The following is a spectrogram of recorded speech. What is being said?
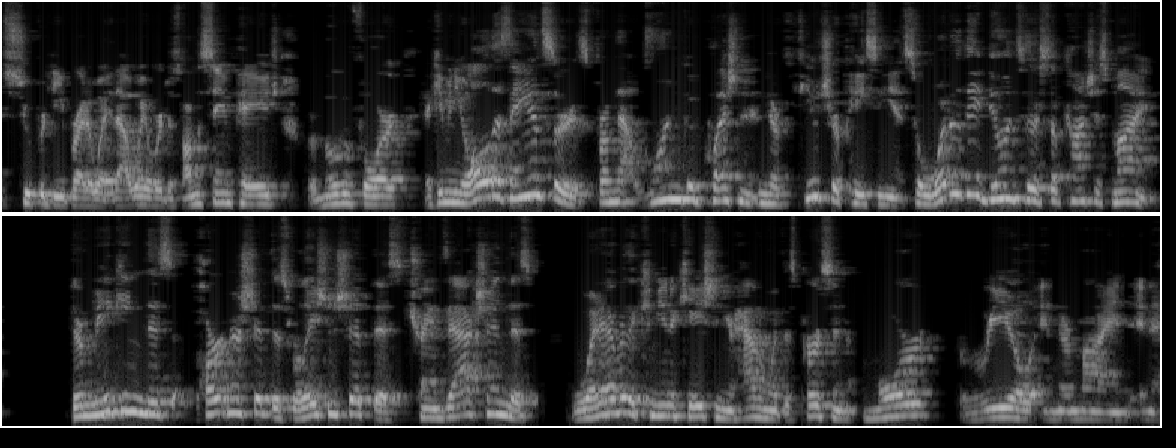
super deep right away. That way we're just on the same page. We're moving forward. They're giving you all this answers from that one good question and they're future pacing it. So what are they doing to their subconscious mind? They're making this partnership, this relationship, this transaction, this whatever the communication you're having with this person more real in their mind and it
